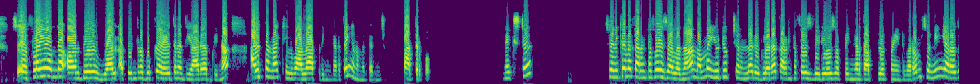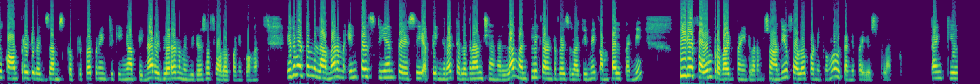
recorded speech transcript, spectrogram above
Fly on the RBI wall அப்படின்ற புக்கை எழுதினது யாரு அப்படின்னா அல்பனா கில்வாலா அப்படிங்கறத இங்க நம்ம தெரிஞ்சு பார்த்திருப்போம். நெக்ஸ்ட் ஸோ இன்னைக்கான கரண்ட் அஃபேர்ஸ் தான் நம்ம யூடியூப் சேனல்ல ரெகுலரா கரண்ட் அஃபேர்ஸ் வீடியோஸ் அப்படிங்கறத அப்லோட் பண்ணிட்டு வரோம். ஸோ நீங்க யாராவது காம்பரேட்டிவ் எக்ஸாம்ஸ்க்கு ப்ரிப்பேர் பண்ணிட்டு இருக்கீங்க அப்படின்னா ரெகுலரா நம்ம வீடியோஸை ஃபாலோ பண்ணிக்கோங்க. இது மட்டும் இல்லாம நம்ம இம்பல்ஸ் டிஎன்பிஎஸ்சி அப்படிங்கிற டெலிகிராம் சேனல்ல மந்த்லி கரண்ட் அஃபேர்ஸ் எல்லாத்தையுமே கம்பேர் பண்ணி பிடிஎஃபாவும் ப்ரொவைட் பண்ணிட்டு வரோம். ஸோ அதையும் ஃபாலோ பண்ணிக்கோங்க. உங்களுக்கு கண்டிப்பா யூஸ்ஃபுல்லா இருக்கும். தேங்க்யூ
